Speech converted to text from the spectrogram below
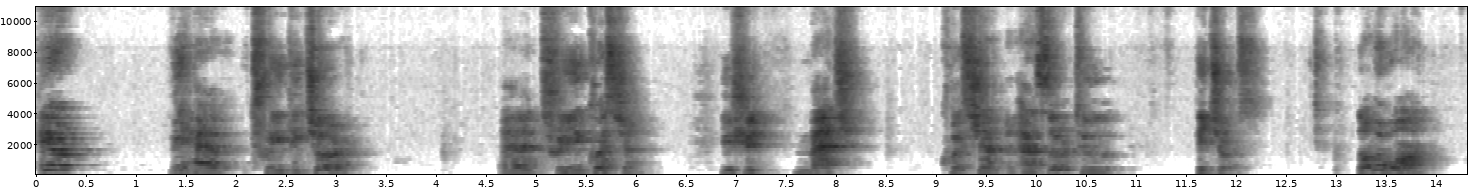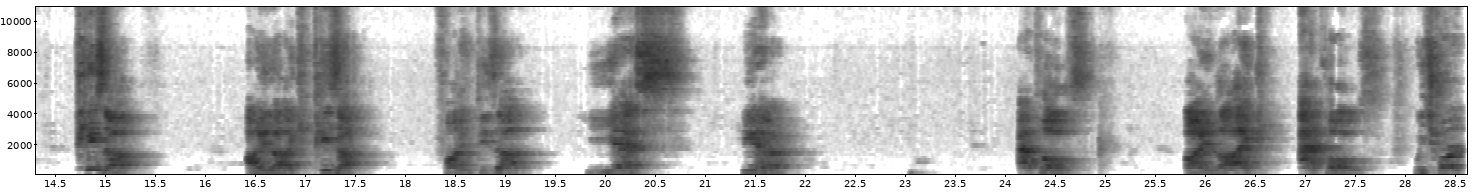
Here we have three picture and three question. You should match question and answer to pictures. Number one, pizza. I like pizza. Find pizza? Yes. Here. Apples. I like apples. Which one?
